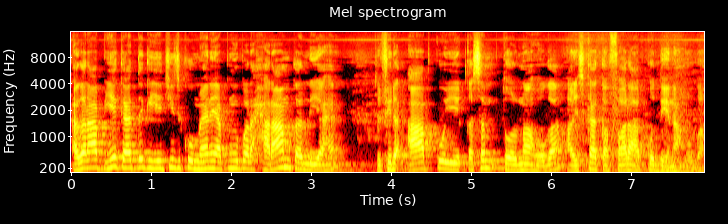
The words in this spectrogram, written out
اگر آپ یہ کہتے کہ یہ چیز کو میں نے اپنے اوپر حرام کر لیا ہے، تو پھر آپ کو یہ قسم توڑنا ہوگا اور اس کا کفارہ آپ کو دینا ہوگا۔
